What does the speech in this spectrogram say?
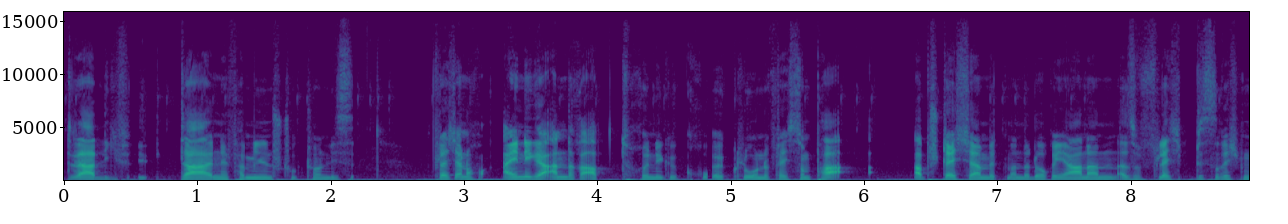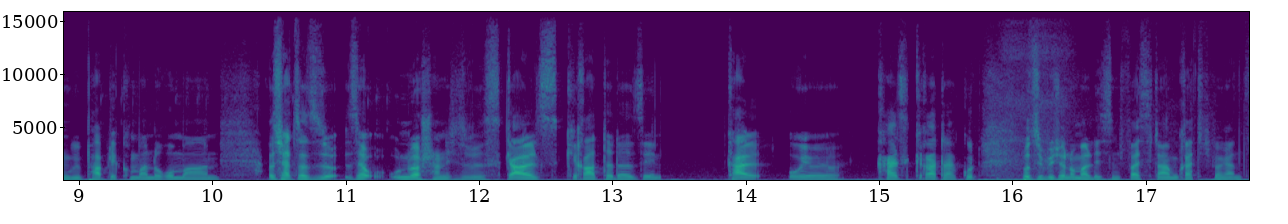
da, die, da in den Familienstrukturen ließ. Vielleicht auch noch einige andere abtrünnige äh, Klone, vielleicht so ein paar Abstecher mit Mandalorianern, also vielleicht ein bisschen Richtung Republic-Kommando-Roman. Also ich hatte also sehr unwahrscheinlich, so Skulls Gerata da sehen. Karl, uiuiui. Karls Gerata? Gut, ich muss die Bücher nochmal lesen, ich weiß die Namen gerade nicht mehr ganz.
